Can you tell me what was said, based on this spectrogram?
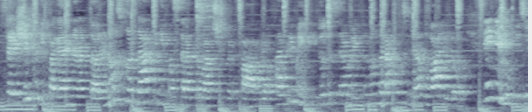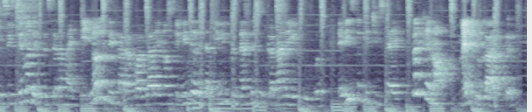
Se hai scelto di pagare in oratorio, non scordarti di passare a trovarci per farlo, altrimenti il tuo tesseramento non verrà considerato valido. Se hai dei dubbi sul sistema dei tesseramenti, non esitare a guardare i nostri video relativi presenti sul canale YouTube. E visto che ci sei, perché no? Metti un like!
